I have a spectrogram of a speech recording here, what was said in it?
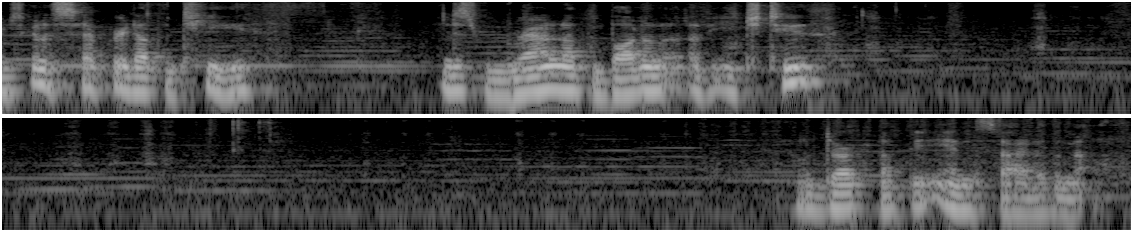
I'm just going to separate out the teeth and just round out the bottom of each tooth. It'll darken up the inside of the mouth.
